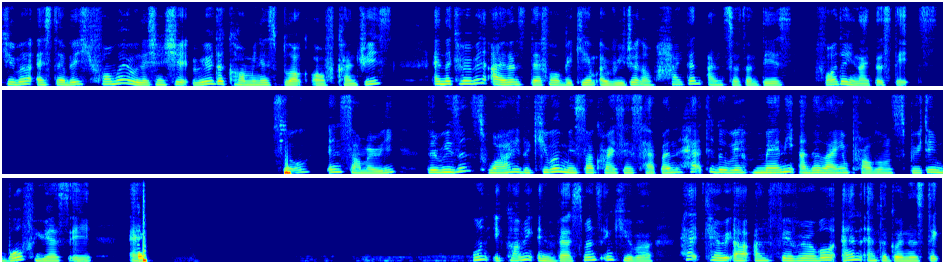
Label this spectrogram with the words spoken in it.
Cuba established formal relationship with the communist bloc of countries, and the Caribbean islands therefore became a region of heightened uncertainties for the United States. So, in summary, the reasons why the Cuban Missile Crisis happened had to do with many underlying problems between both USA and own economic investments in Cuba had carried out unfavorable and antagonistic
